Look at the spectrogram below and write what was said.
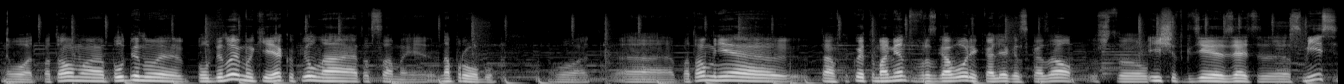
Вот. Потом э, полбиной, полбиной муки я купил на этот самый, на пробу. Вот. Э, Потом мне там в какой-то момент в разговоре коллега сказал, что ищет, где взять э, смесь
